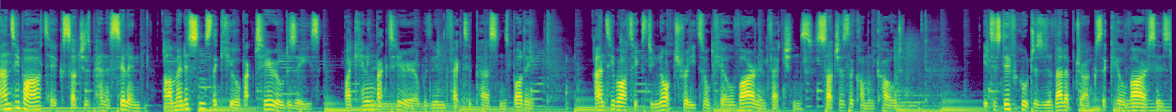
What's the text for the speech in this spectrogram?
Antibiotics such as penicillin are medicines that cure bacterial disease by killing bacteria within an infected person's body Antibiotics do not treat or kill viral infections, such as the common cold. It is difficult to develop drugs that kill viruses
